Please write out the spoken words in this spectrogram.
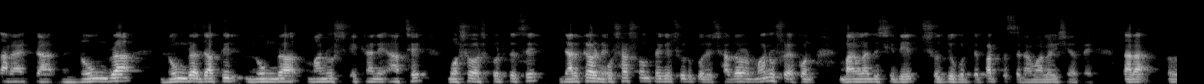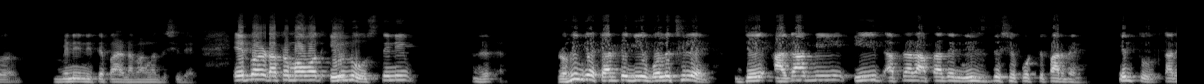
তারা একটা নোংরা নোংরা জাতির নোংরা মানুষ এখানে আছে, বসবাস করতেছে, যার কারণে প্রশাসন থেকে শুরু করে সাধারণ মানুষও এখন বাংলাদেশিদের সহ্য করতে পারতেছে না মালয়েশিয়াতে। তারা মেনে নিতে পারে না বাংলাদেশিদের। এরপরে ডক্টর মোহাম্মদ ইউনুস, তিনি রোহিঙ্গা ক্যাম্পে গিয়ে বলেছিলেন যে আগামী ঈদ আপনারা আপনাদের নিজ দেশে করতে পারবেন, কিন্তু তার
